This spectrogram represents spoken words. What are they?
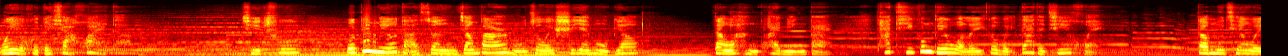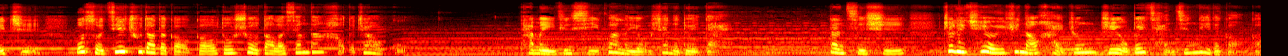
我也会被吓坏的。起初，我并没有打算将巴尔姆作为实验目标，但我很快明白。他提供给我了一个伟大的机会。到目前为止，我所接触到的狗狗都受到了相当好的照顾，它们已经习惯了友善的对待。但此时，这里却有一只脑海中只有悲惨经历的狗狗。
